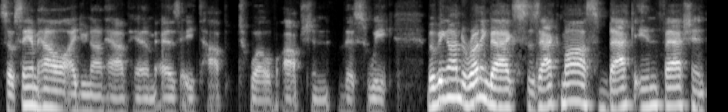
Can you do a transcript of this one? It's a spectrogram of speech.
So, Sam Howell, I do not have him as a top 12 option this week. Moving on to running backs, Zach Moss back in fashion.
